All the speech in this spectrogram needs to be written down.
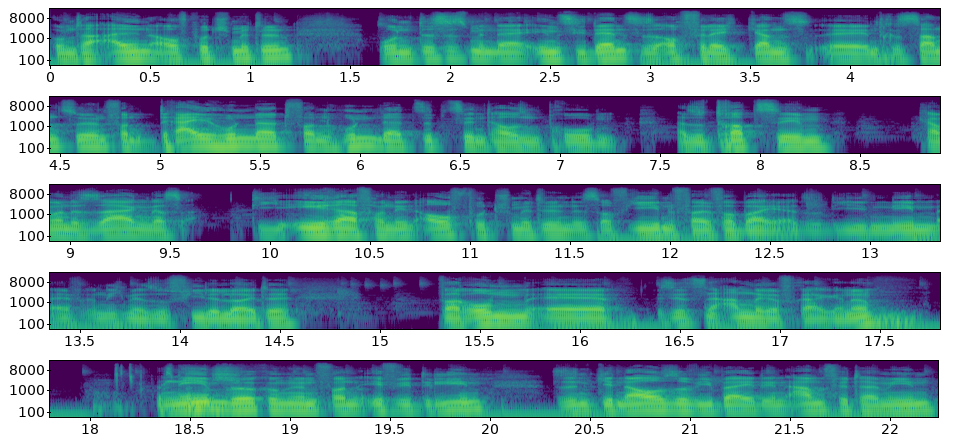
unter allen Aufputschmitteln. Und das ist mit einer Inzidenz, das ist auch vielleicht ganz äh, interessant zu hören, von 300 von 117.000 Proben. Also trotzdem kann man das sagen, dass die Ära von den Aufputschmitteln ist auf jeden Fall vorbei. Also die nehmen einfach nicht mehr so viele Leute. Warum, äh, ist jetzt eine andere Frage, ne? Nebenwirkungen von Ephedrin sind genauso wie bei den Amphetaminen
